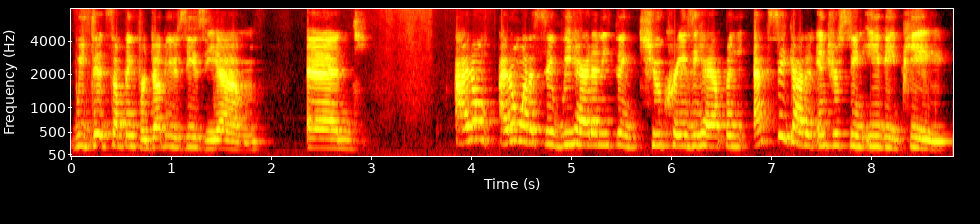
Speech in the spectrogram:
we did something for WZZM, and I don't I don't want to say we had anything too crazy happen. Exie got an interesting EVP,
